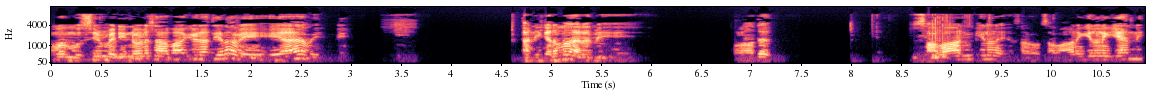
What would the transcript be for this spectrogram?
මම මුස්ලිම් වෙඩින් වලට සහභාගී වෙලා තියෙනවා. මේ ඒ අය මේ මේ තනිකරම අර මේ මොනවද? සවාන් කියන සවාන කියලන කියන්නේ.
